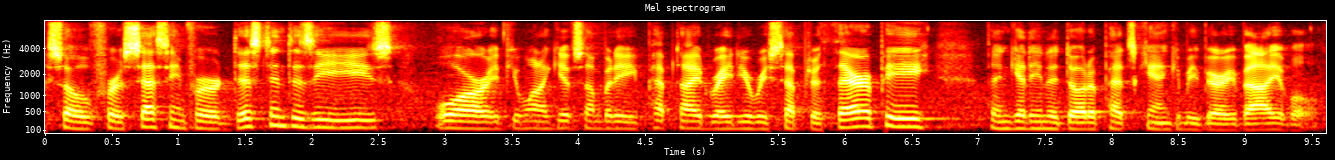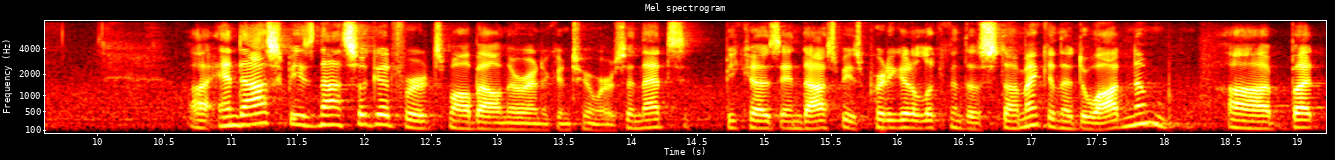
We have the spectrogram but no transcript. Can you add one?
so for assessing for distant disease, or if you want to give somebody peptide radioreceptor therapy, then getting a DOTA PET scan can be very valuable. Uh, endoscopy is not so good for small bowel neuroendocrine tumors, and that's because endoscopy is pretty good at looking at the stomach and the duodenum, uh, but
